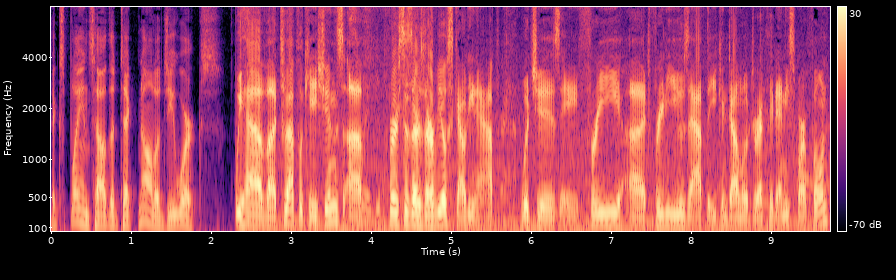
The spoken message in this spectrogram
explains how the technology works. We have uh, two applications. Uh, first is our Xarvio Scouting app, which is a free, uh, free to use app that you can download directly to any smartphone.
